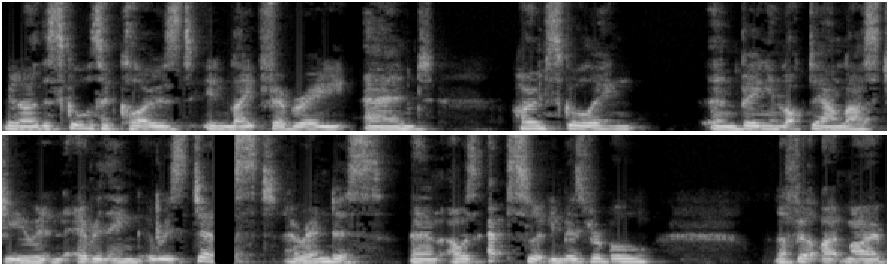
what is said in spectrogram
You know, the schools had closed in late February and homeschooling and being in lockdown last year and everything, it was just horrendous. And I was absolutely miserable. I felt like my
